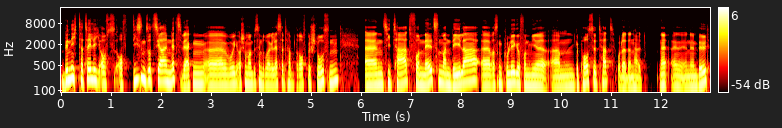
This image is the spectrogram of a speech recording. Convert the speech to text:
bin ich tatsächlich auf, auf diesen sozialen Netzwerken, äh, wo ich auch schon mal ein bisschen drüber gelästert habe, drauf gestoßen. Ein Zitat von Nelson Mandela, äh, was ein Kollege von mir ähm, gepostet hat oder dann halt ne, in einem Bild.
